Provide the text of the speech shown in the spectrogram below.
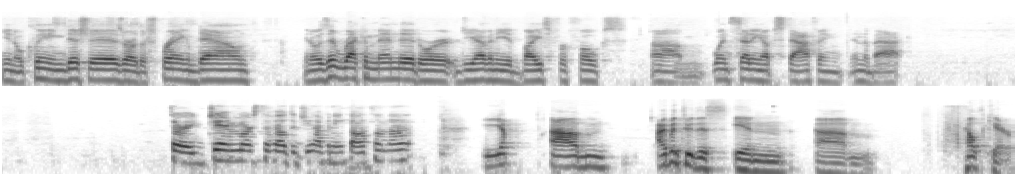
you know cleaning dishes or they're spraying them down? You know, is it recommended, or do you have any advice for folks? Um, when setting up staffing in the back. Sorry, Jim or Suhayl, did you have any thoughts on that? Yep. Um, I went through this in um, healthcare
